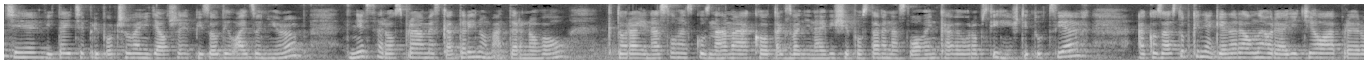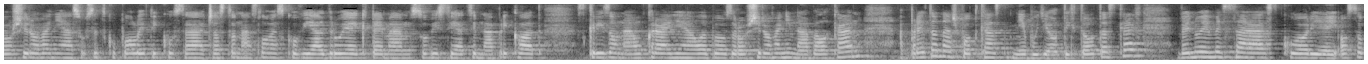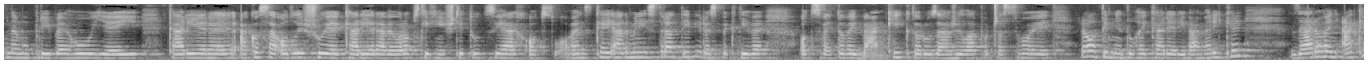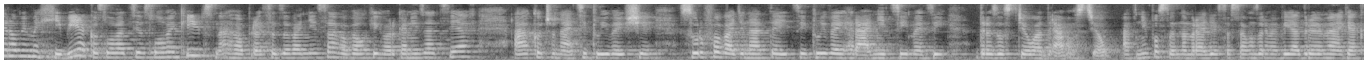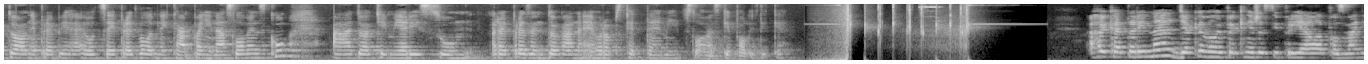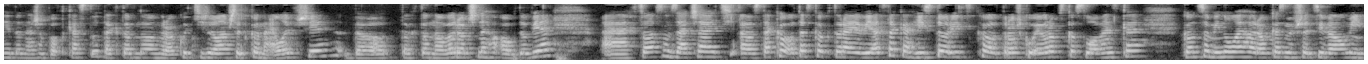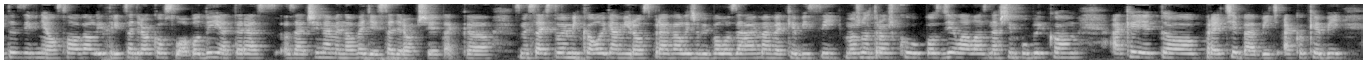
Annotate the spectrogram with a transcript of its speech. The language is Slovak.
Ahojte, vítajte pri počúvaní ďalšej epizódy Lights on Europe. Dnes sa rozprávame s Katarínou Maternovou, ktorá je na Slovensku známa ako tzv. najvyššie postavená Slovenka v európskych inštitúciách ako zástupkynia generálneho riaditeľa pre rozširovanie a susedskú politiku sa často na Slovensku vyjadruje k témam súvisiacim napríklad s krízou na Ukrajine alebo s rozširovaním na Balkán a preto náš podcast nebude o týchto otázkach. Venujeme sa skôr jej osobnému príbehu, jej kariére, ako sa odlišuje kariéra v európskych inštitúciách od slovenskej administratívy, respektíve od Svetovej banky, ktorú zažila počas svojej relatívne dlhej kariéry v Amerike. Zároveň, aké robíme chyby ako Slováci a Slovenky v snahe o presadzovanie sa vo veľkých organizáciách a ako čo najcitlivejšie surfovať na tej citlivej hranici medzi drzosťou a dravosťou. A v neposlednom rade sa samozrejme vyjadrujeme aj k aktuálne prebiehajúcej predvolebnej kampani na Slovensku a do akej miery sú reprezentované európske témy v slovenskej politike. Ahoj Katarína, ďakujem veľmi pekne, že si prijala pozvanie do nášho podcastu takto v novom roku. Ti želám všetko najlepšie do tohto novoročného obdobia. A chcela som začať eh, s takou otázkou, ktorá je viac taká historicko, trošku európsko-slovenská. Koncom minulého roka sme všetci veľmi intenzívne oslavovali 30 rokov slobody a teraz začíname nové 10 ročie, tak eh, sme sa aj s tvojimi kolegami rozprávali, že by bolo zaujímavé, keby si možno trošku pozdielala s našim publikom, aké je to pre teba byť ako keby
